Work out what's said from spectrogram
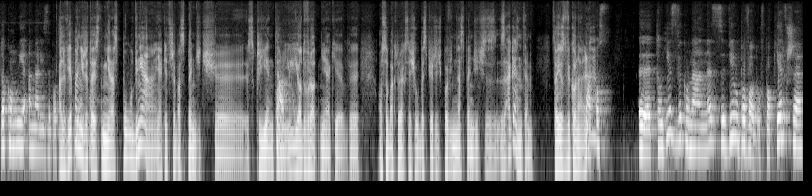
dokonuje analizy potrzeb Ale wie pani, że to jest nieraz pół dnia, jakie trzeba spędzić e, z klientem Tak. i, odwrotnie, jakie osoba, która chce się ubezpieczyć, powinna spędzić z, z agentem. To jest wykonalne? Tak, to jest wykonalne z wielu powodów. Po pierwsze,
